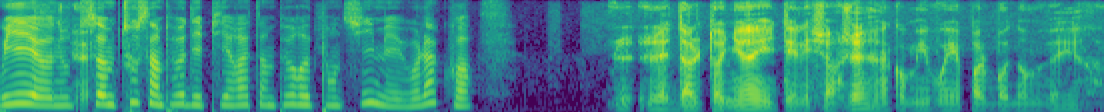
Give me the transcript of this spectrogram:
oui, euh, nous sommes tous un peu des pirates un peu repentis, mais voilà quoi. Le- Les daltoniens, ils téléchargeaient, hein, comme ils voyaient pas le bonhomme vert.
